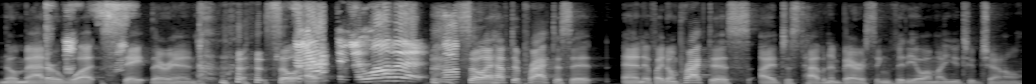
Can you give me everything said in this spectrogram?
no matter what state they're in. so I, Exactly. I love it. so I have to practice it, and if I don't practice, I just have an embarrassing video on my YouTube channel.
